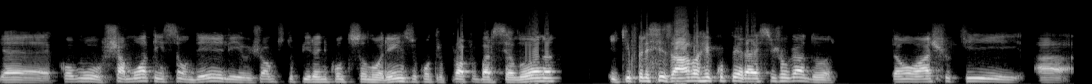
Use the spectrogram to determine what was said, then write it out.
é, como chamou a atenção dele os jogos do Pirani contra o São Lourenço, contra o próprio Barcelona, e que precisava recuperar esse jogador. Então, eu acho que a,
